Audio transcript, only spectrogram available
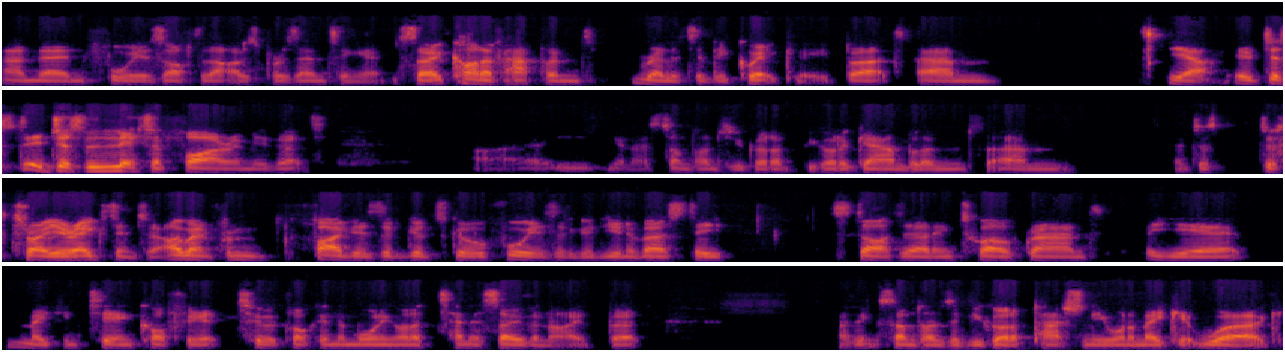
and then four years after that, I was presenting it. So it kind of happened relatively quickly. But um, yeah, it just it just lit a fire in me that uh, you know sometimes you've got to you got to gamble and um, and just just throw your eggs into it. I went from five years at a good school, four years at a good university, started earning twelve grand a year, making tea and coffee at two o'clock in the morning on a tennis overnight. But I think sometimes if you've got a passion, you want to make it work,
